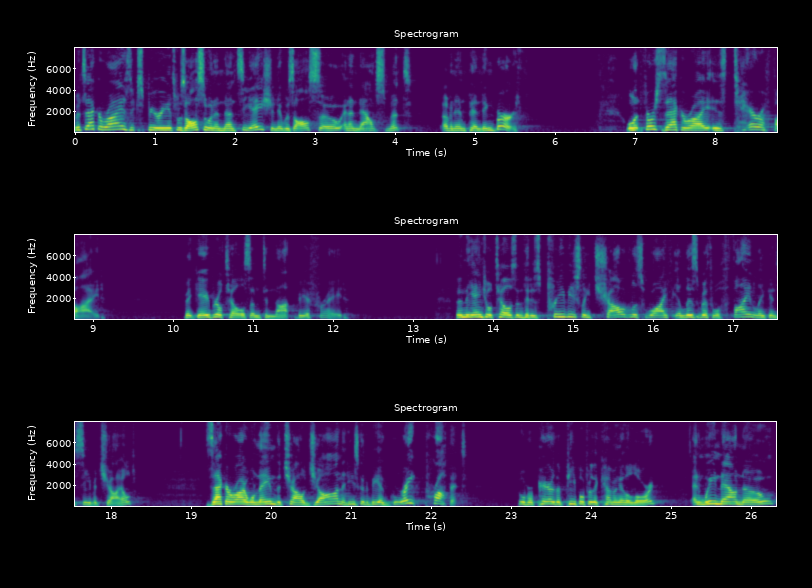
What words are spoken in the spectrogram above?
But Zechariah's experience was also an annunciation, it was also an announcement of an impending birth. Well, at first, Zechariah is terrified, but Gabriel tells him to not be afraid. Then the angel tells him that his previously childless wife, Elizabeth, will finally conceive a child. Zechariah will name the child John, and he's going to be a great prophet who will prepare the people for the coming of the Lord. And we now know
